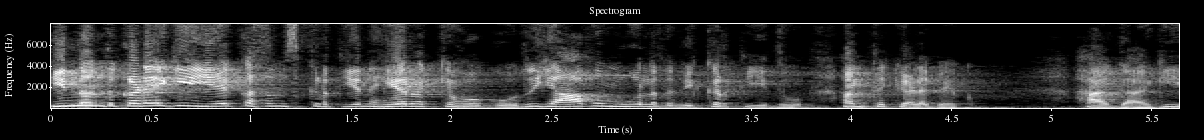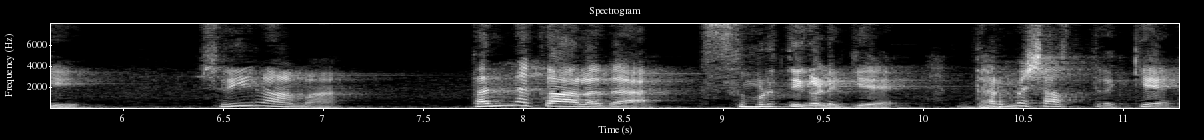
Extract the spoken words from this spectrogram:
ಇನ್ನೊಂದು ಕಡೆಗೆ ಏಕ ಸಂಸ್ಕೃತಿಯನ್ನು ಹೇರಕ್ಕೆ ಹೋಗುವುದು ಯಾವ ಮೂಲದ ವಿಕೃತಿ ಇದು ಅಂತ ಕೇಳಬೇಕು. ಹಾಗಾಗಿ ಶ್ರೀರಾಮ ತನ್ನ ಕಾಲದ ಸ್ಮೃತಿಗಳಿಗೆ, ಧರ್ಮಶಾಸ್ತ್ರಕ್ಕೆ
